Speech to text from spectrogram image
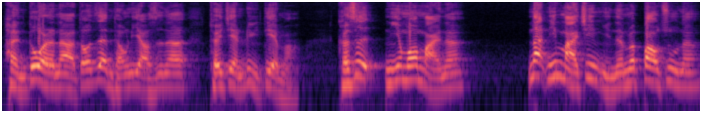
很多人呢都认同李老师呢推荐绿电嘛，可是你有没有买呢？那你买进你能不能抱住呢？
